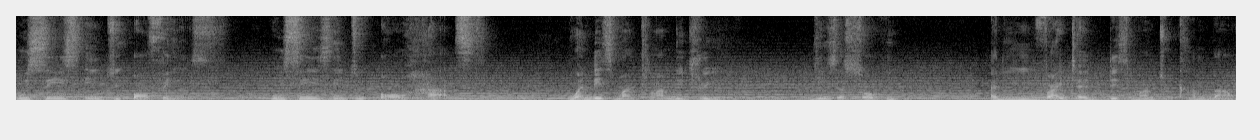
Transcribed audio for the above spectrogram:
who sees into all things, who sees into all hearts, when this man climbed the tree, Jesus saw him and he invited this man to come down.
